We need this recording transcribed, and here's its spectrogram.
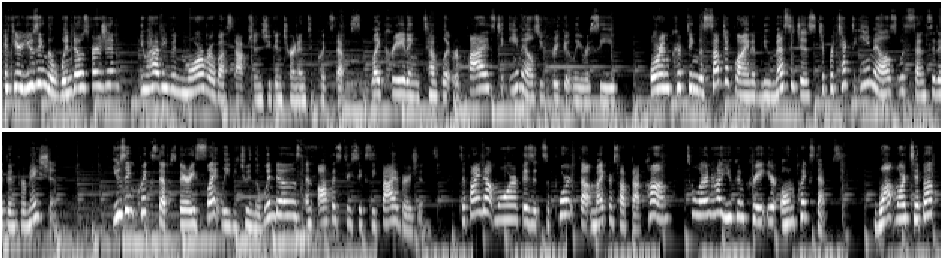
If you're using the Windows version, you have even more robust options you can turn into Quick Steps, like creating template replies to emails you frequently receive, or encrypting the subject line of new messages to protect emails with sensitive information. Using Quick Steps varies slightly between the Windows and Office 365 versions. To find out more, visit support.microsoft.com to learn how you can create your own Quick Steps. Want more TipUp?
